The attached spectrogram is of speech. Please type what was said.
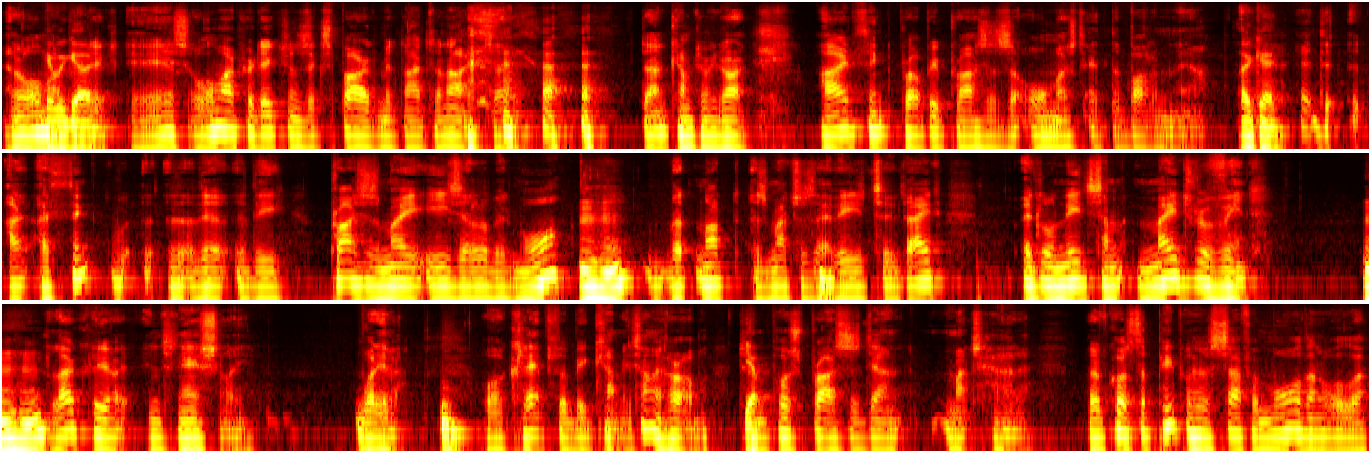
And all Here my we go. predic- yes, all my predictions expire at midnight tonight. So don't come to me tomorrow. I think property prices are almost at the bottom now. Okay. I, I think the, the the prices may ease a little bit more, Mm-hmm. but not as much as they've eased to date. It will need some major event, Mm-hmm. locally or internationally, whatever, or collapse of a big company, something horrible, to Yep. push prices down much harder. But of course, the people who suffer more than all the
